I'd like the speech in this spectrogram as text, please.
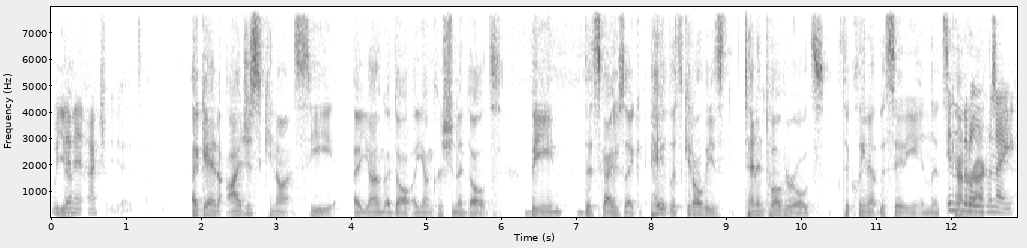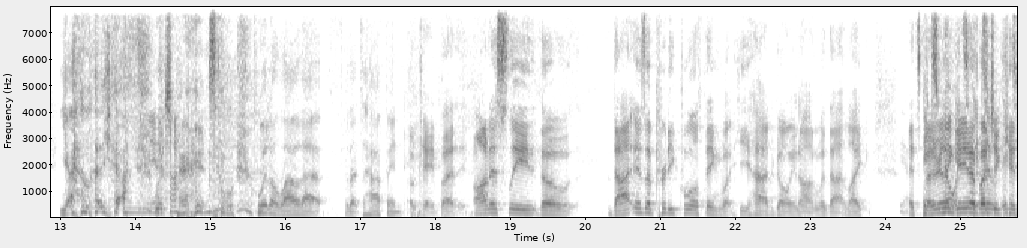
we Yeah. didn't actually do it. So. Again, I just cannot see a young adult, a young Christian adult, being this guy who's like, "Hey, let's get all these ten and twelve year olds to clean up the city and let's in the middle of the night. Yeah, yeah. Yeah. Which parents would allow that for that to happen? Okay, but honestly, though, that is a pretty cool thing what he had going on with that. Like, Yeah. it's It's- better no, than getting it's- a bunch a- of kids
